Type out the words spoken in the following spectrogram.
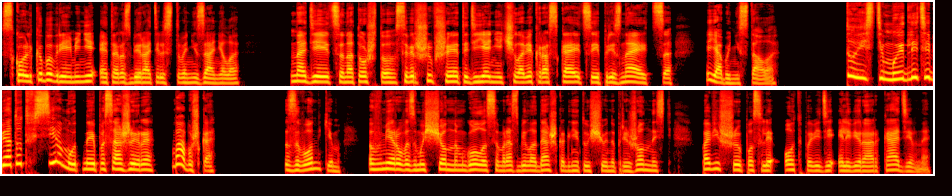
сколько бы времени это разбирательство не заняло. Надеяться на то, что совершивший это деяние человек раскается и признается, я бы не стала. «То есть мы для тебя тут все мутные пассажиры, бабушка?» Звонким, в меру возмущенным голосом разбила Дашка гнетущую напряженность, повисшую после отповеди Эльвиры Аркадьевны,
